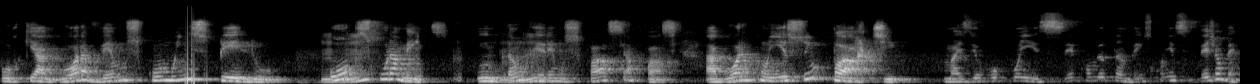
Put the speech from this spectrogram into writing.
Porque agora vemos como em espelho, uhum. obscuramente, então uhum. veremos face a face. Agora eu conheço em parte, mas eu vou conhecer como eu também conheci. Veja bem,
